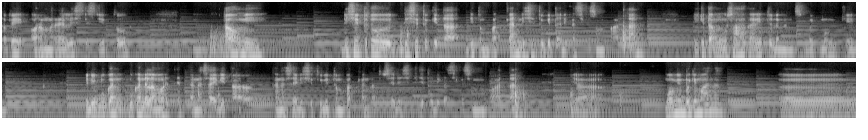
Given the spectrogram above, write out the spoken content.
tapi orang realistis itu tahu mi di situ di situ kita ditempatkan, di situ kita dikasih kesempatan, ya kita mengusahakan itu dengan sebaik mungkin. Jadi bukan bukan dalam artian karena saya ditaruh, karena saya di situ ditempatkan atau saya di situ dikasih kesempatan, ya mau mi bagaimana? Eh,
